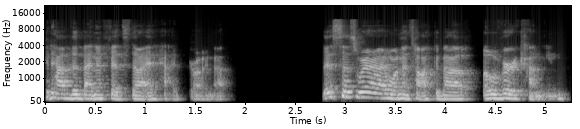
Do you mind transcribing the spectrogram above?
could have the benefits that I had growing up? This is where I want to talk about overcoming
